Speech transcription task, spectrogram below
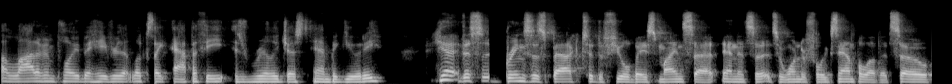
a lot of employee behavior that looks like apathy is really just ambiguity? Yeah, this brings us back to the fuel-based mindset, and it's a it's a wonderful example of it. So,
